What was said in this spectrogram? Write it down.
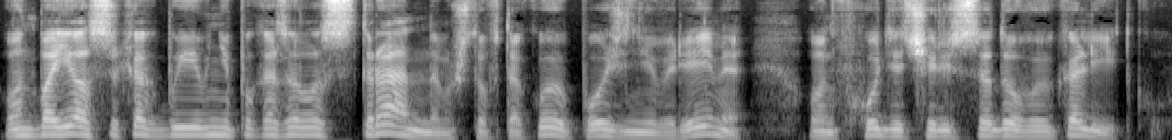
Он боялся, как бы им не показалось странным, что в такое позднее время он входит через садовую калитку.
